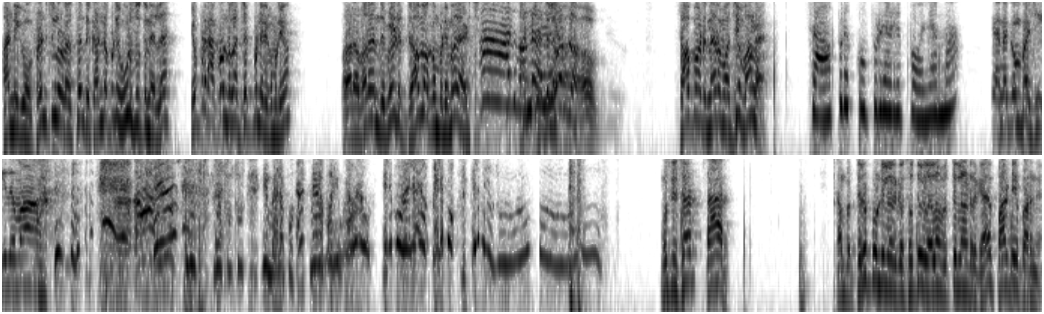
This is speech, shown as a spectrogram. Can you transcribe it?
அன்னைக்கு உன் ஃப்ரெண்ட்ஸோட சேர்ந்து கண்டபடி ஊர் சுத்தின இல்ல? எப்படி அக்கௌண்ட் எல்லாம் செக் பண்ணிருக்க முடியும்? வர வர இந்த வீடு டிராமா கம்பெனி மாதிரி ஆயிடுச்சு? சாப்பாடு நேரம் ஆச்சு வாங்க. சாப்பிட கூப்பிடுறாரு போலாமா? எனக்கும் பசிக்குது வா. Murthy sir sir. நம்ம திருப்பூண்டில இருக்க சொத்துக்கள் எல்லாம் வித்துலாம் இருக்க பாட்டியை பாருங்க.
